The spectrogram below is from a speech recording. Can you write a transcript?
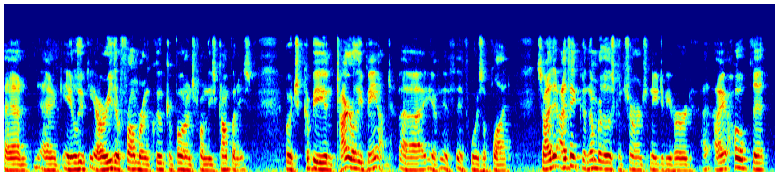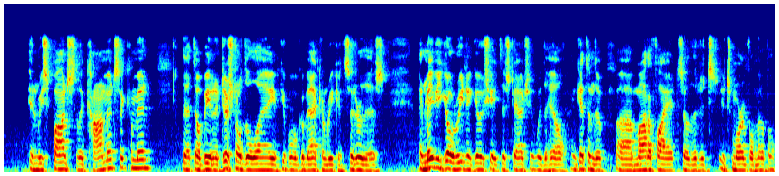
and and are either from or include components from these companies which could be entirely banned uh, if, if, if, it was applied. So I, th- I, think a number of those concerns need to be heard. I, I, hope that in response to the comments that come in, that there'll be an additional delay and people will go back and reconsider this and maybe go renegotiate the statute with the Hill and get them to uh, modify it so that it's, it's more implementable.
